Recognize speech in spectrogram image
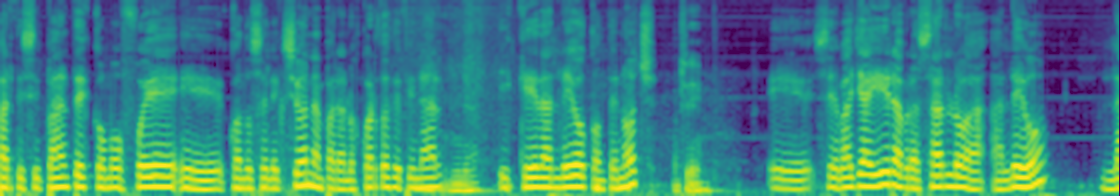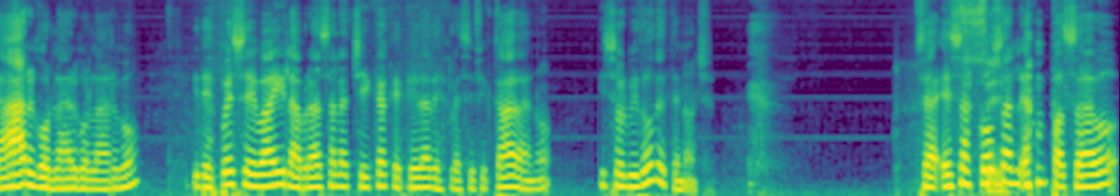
participantes, como fue eh, cuando seleccionan para los cuartos de final y queda Leo con Tenoch. Eh, se vaya a ir a abrazarlo a, Leo, largo, largo, largo, y después se va y la abraza a la chica que queda desclasificada, ¿no? Y se olvidó de Tenoch. O sea, esas cosas le han pasado,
